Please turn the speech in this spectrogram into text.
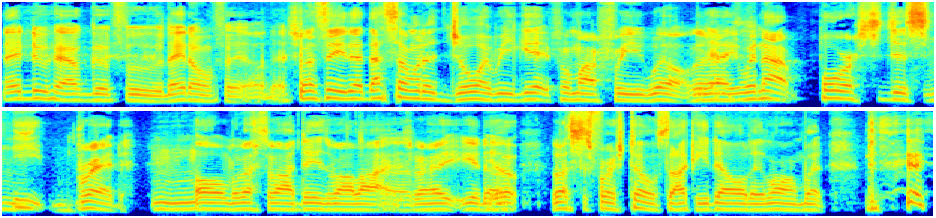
they do have good food. They don't fail. That's But see that that's some of the joy we get from our free will. Yes. Like we're not forced to just eat bread all the rest of our days of our lives, Uh, right? You know, yep. that's just first toast. I can eat that all day long, but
